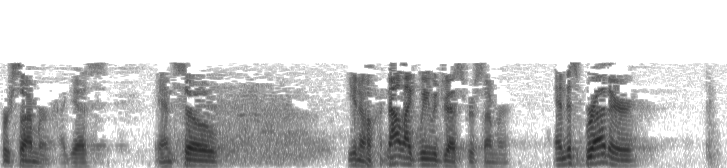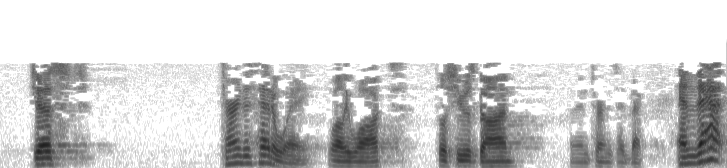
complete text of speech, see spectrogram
for summer, I guess. And so, you know, not like we would dress for summer. And this brother just turned his head away while he walked till she was gone, and then turned his head back. And that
